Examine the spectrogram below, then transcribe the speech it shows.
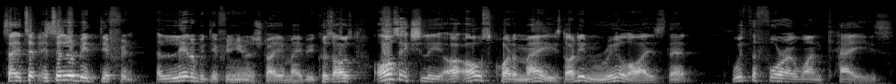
So it's a, it's a little bit different, a little bit different here in Australia, maybe because I was I was actually I, I was quite amazed. I didn't realise that with the 401ks,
